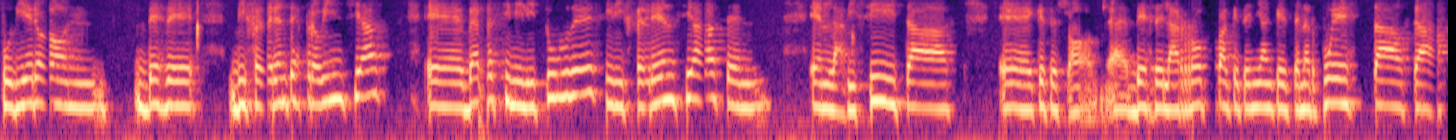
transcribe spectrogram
pudieron desde diferentes provincias eh, ver similitudes y diferencias en, en las visitas, eh, qué sé yo, eh, desde la ropa que tenían que tener puesta, o sea,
